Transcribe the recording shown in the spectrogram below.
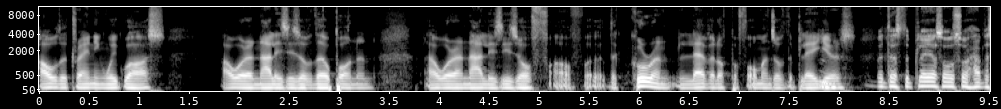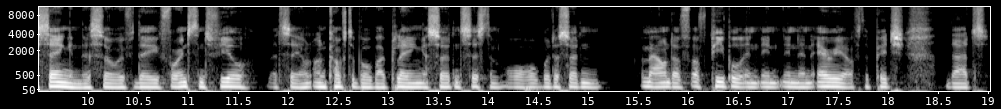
how the training week was, our analysis of the opponent, our analysis of of uh, the current level of performance of the players. Mm. But does the players also have a saying in this? So if they, for instance, feel let's say un- uncomfortable by playing a certain system or with a certain amount of, of people in, in, in an area of the pitch that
